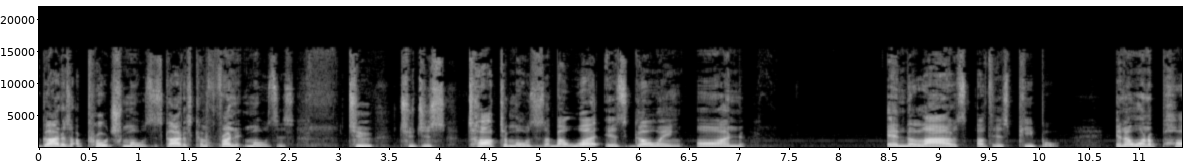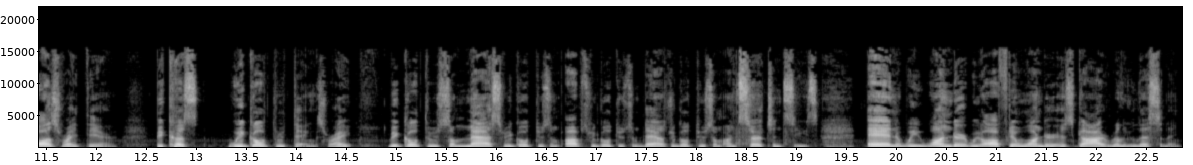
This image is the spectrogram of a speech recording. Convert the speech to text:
God has approached Moses. God has confronted Moses to to just talk to Moses about what is going on in the lives of his people. And I want to pause right there because we go through things, right? We go through some mess, we go through some ups, we go through some downs, we go through some uncertainties. And we wonder, we often wonder, is God really listening?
